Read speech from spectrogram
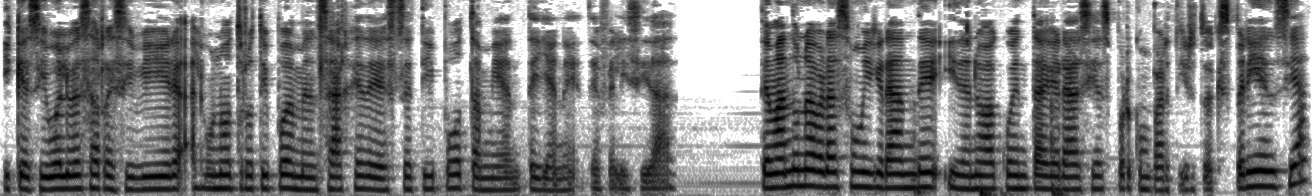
y que si vuelves a recibir algún otro tipo de mensaje de este tipo también te llene de felicidad. Te mando un abrazo muy grande y de nueva cuenta gracias por compartir tu experiencia.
